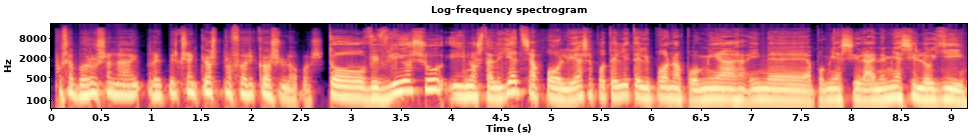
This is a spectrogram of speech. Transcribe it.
που θα μπορούσαν να προϋπήρξαν και ως προφορικός λόγος. Το βιβλίο σου «Η νοσταλγία της απώλειας» αποτελείται λοιπόν από μια, είναι, από μια σειρά, είναι μια συλλογή ε,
